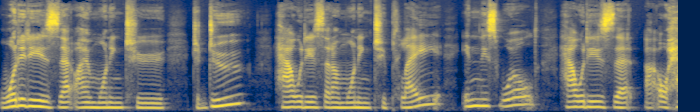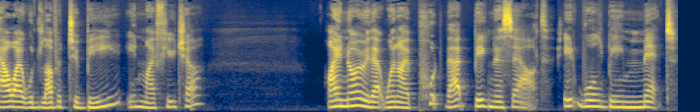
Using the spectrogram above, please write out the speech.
what it is that I am wanting to to do, how it is that I'm wanting to play in this world, how it is that, uh, or how I would love it to be in my future. I know that when I put that bigness out, it will be met.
